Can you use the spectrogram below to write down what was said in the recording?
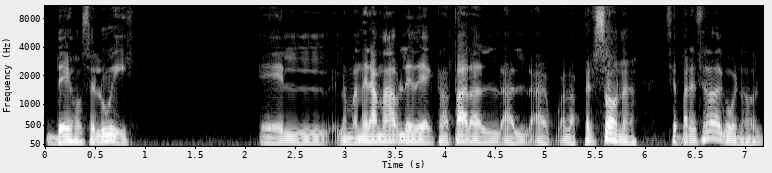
de José Luis, la manera amable de tratar a, a las personas, se parece a la del gobernador.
